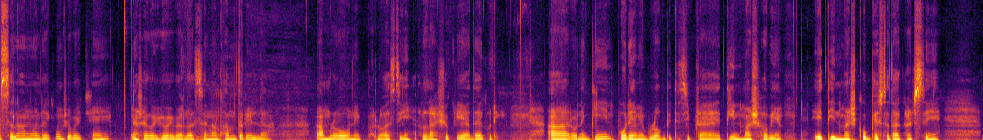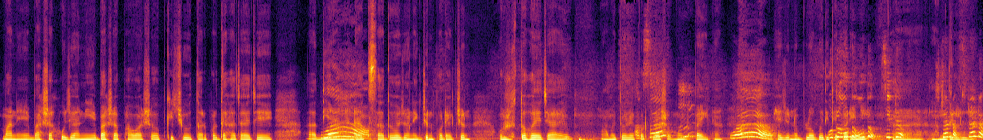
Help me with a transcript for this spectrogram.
আসসালামু আলাইকুম সবাইকে। আশা করি সবাই ভালো আছেন আলহামদুলিল্লাহ। আমরাও অনেক ভালো আছি আল্লাহ শুক্রিয়া আদায় করি। আর অনেক দিন পরে আমি ব্লগ দিতেছি প্রায় তিন মাস হবে। এই তিন মাস খুব ব্যস্ততা কাটছে। মানে বাসা খোঁজা নিয়ে বাসা পাওয়া সব কিছু তারপর দেখা যায় যে দিয়ানে ডাকসা দুজন একজন পর একজন অসুস্থ হয়ে যায়। আমি তো রেকর্ড করার সময় পাই না। এই জন্য ব্লগও দিতে পারিনি। আলহামদুলিল্লাহ।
